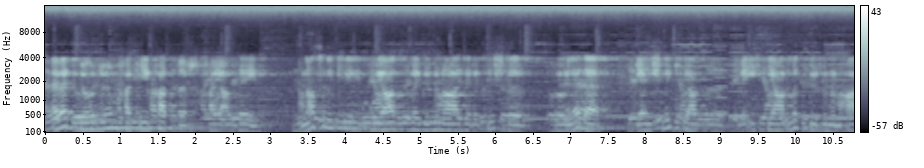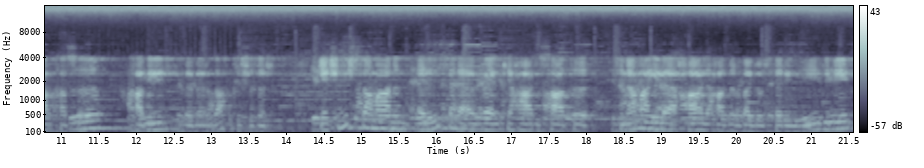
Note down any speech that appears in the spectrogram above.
Evet gördüğüm hakikattır, hayal değil. Nasıl ki bu yaz ve güzün acili kıştır, öyle de gençlik yazı ve ihtiyarlık güzünün arkası kabir ve berzah kışıdır. Geçmiş zamanın 50 sene evvelki hadisatı sinema ile hali hazırda gösterildiği gibi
